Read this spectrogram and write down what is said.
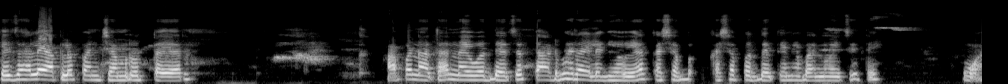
हे झालंय आपलं पंचामृत तयार. आपण आता नैवेद्याचं ताट भरायला घेऊया. कशा कशा पद्धतीने बनवायचे ते? वा.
